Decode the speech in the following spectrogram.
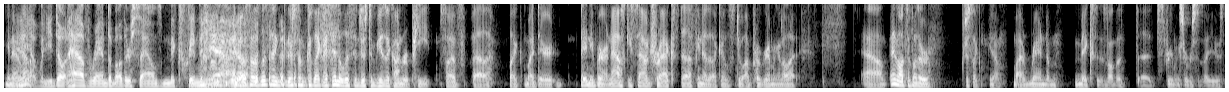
You know, Yeah. when you don't have random other sounds mixed in. yeah, I know. So I was listening. There's some because like I tend to listen just to music on repeat. So I've uh, like my Dar- Danny Baranowski soundtrack stuff, you know, that like I listen to on programming and all that. Um, and lots of other, just like, you know, my random mixes on the, the streaming services I use.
